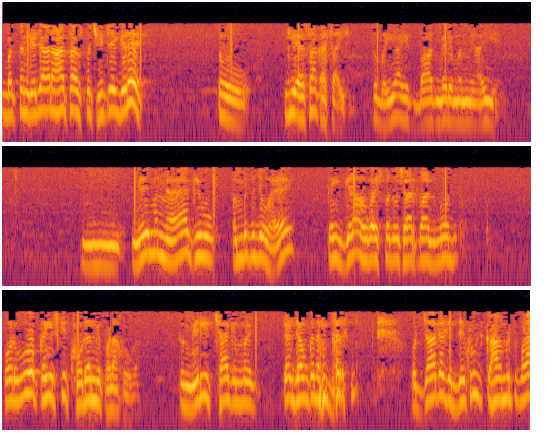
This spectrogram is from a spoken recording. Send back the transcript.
बर्तन ले जा रहा था उस पर छींटे गिरे। तो ये ऐसा कैसा ही। तो भैया एक बात मेरे मन में आई है। हम्म, मेरे मन में आया कि वो अमृत जो है कहीं गिरा होगा, इस पर दो चार पाँच बोध और वो कहीं इसकी खोडन में पड़ा होगा। तो मेरी इच्छा है कि मैं चढ़ जाऊँ कदम पर और जाकर के देखूँ कि कहाँ अमृत पड़ा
